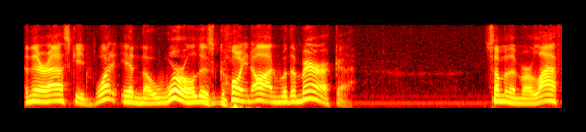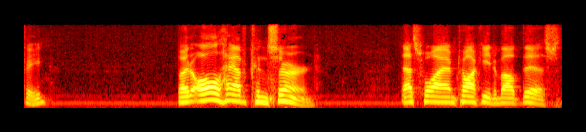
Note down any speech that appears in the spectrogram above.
and they're asking, what in the world is going on with America? Some of them are laughing, but all have concern. That's why I'm talking about this.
